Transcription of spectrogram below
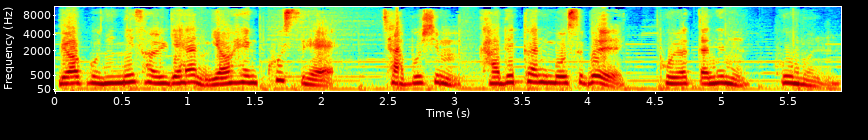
며 본인이 설계한 여행 코스에 자부심 가득한 모습을 보였다는 후문.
